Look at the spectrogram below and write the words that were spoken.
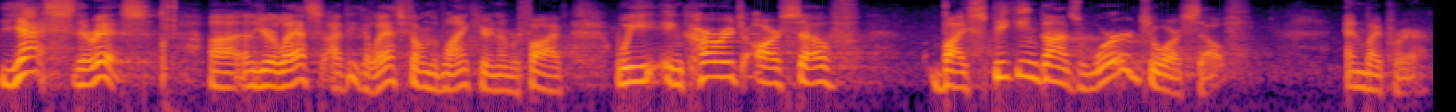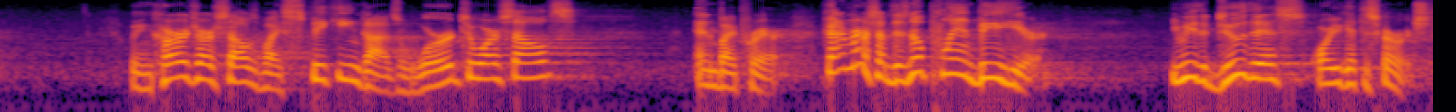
Yes, there is. Uh, your last, I think the last fill in the blank here, number five, we encourage ourselves by speaking God's word to ourselves and by prayer. We encourage ourselves by speaking God's word to ourselves and by prayer. You gotta remember something, there's no plan B here. You either do this or you get discouraged,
